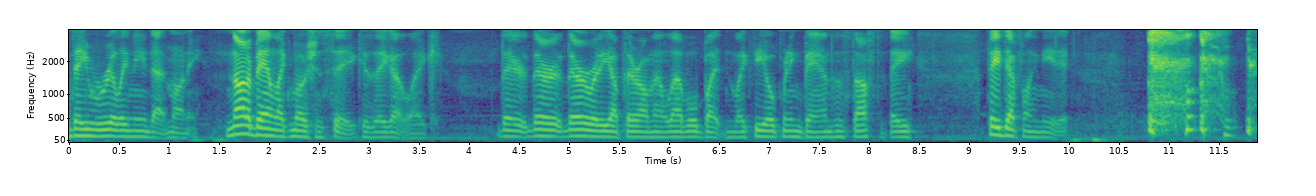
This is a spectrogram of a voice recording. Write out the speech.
they really need that money. Not a band like Motion City because they got like they're they're they're already up there on that level, but like the opening bands and stuff, they they definitely need it.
